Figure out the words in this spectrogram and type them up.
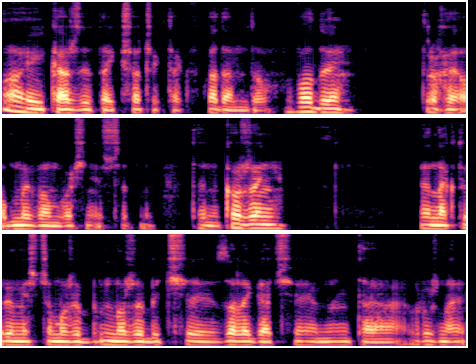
No i każdy tutaj krzaczek tak wkładam do wody. Trochę obmywam właśnie jeszcze ten, korzeń, na którym jeszcze może, może być e, zalegać te różne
